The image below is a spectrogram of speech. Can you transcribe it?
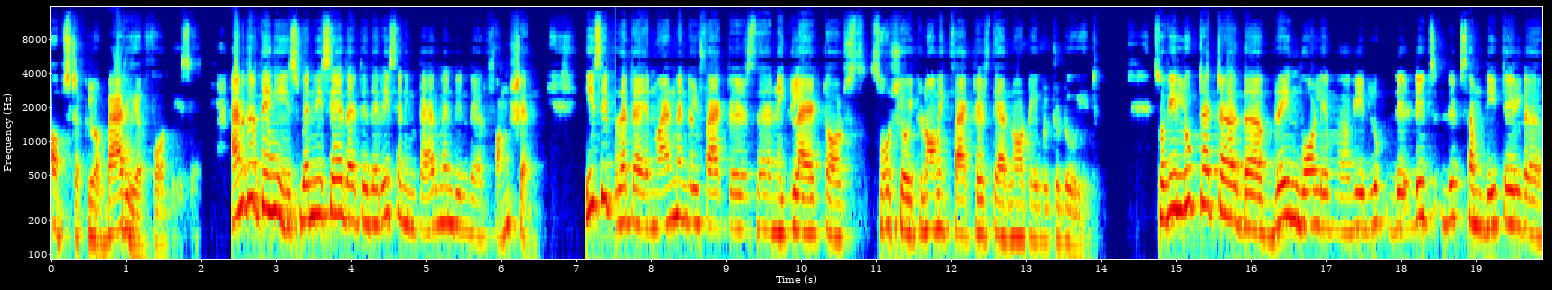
obstacle or barrier for this. Another thing is when we say that there is an impairment in their function, Is it that uh, environmental factors, the neglect, or socio-economic factors, they are not able to do it? So we looked at uh, the brain volume. Uh, we looked did did some detailed uh,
